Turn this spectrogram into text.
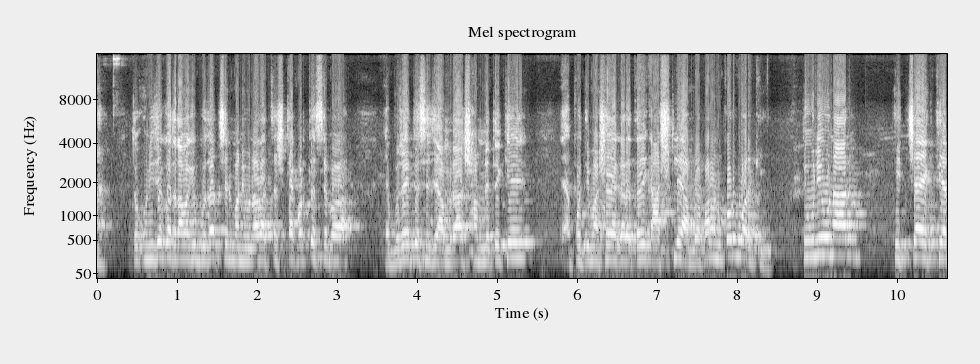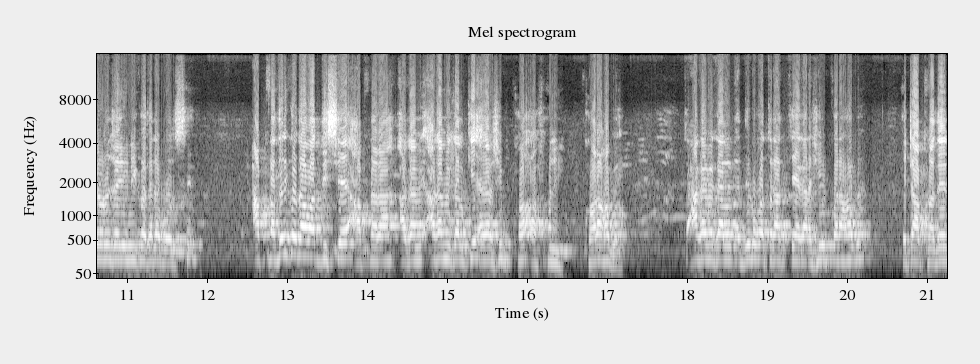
তো উনি যে কথাটা আমাকে বোঝাচ্ছেন মানে ওনারা চেষ্টা করতেছে বা বোঝাইতেছে যে আমরা সামনে থেকে প্রতি মাসের এগারো তারিখ আসলে আমরা পালন করব আর কি। তো উনি ওনার ইচ্ছা, এখতিয়ার অনুযায়ী উনি কথাটা বলছে। আপনাদেরকেও দাওয়াত দিচ্ছে, আপনারা আগামী, আগামীকালকে এগারো শিব মানে করা হবে। তো আগামীকাল দিবগত রাত্রে এগারো শিব করা হবে। এটা আপনাদের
